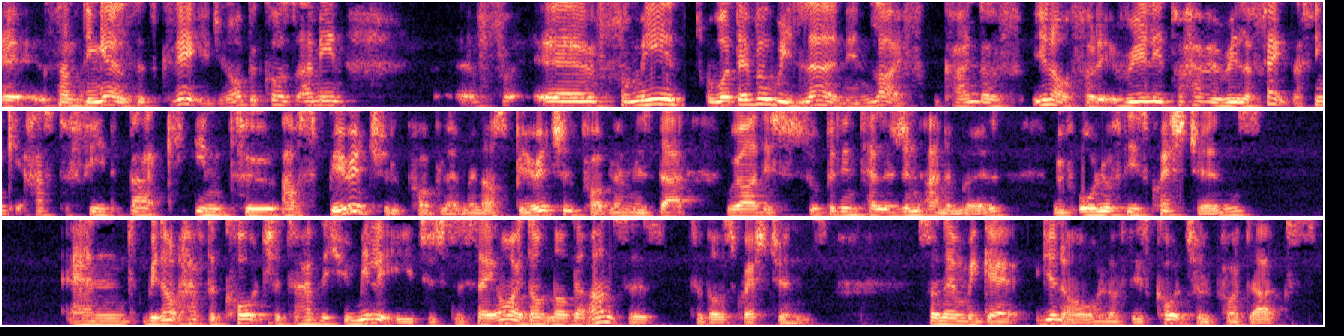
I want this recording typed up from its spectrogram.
uh, something else that's created, you know, because I mean, uh, for, uh, for, me, whatever we learn in life, kind of, you know, for it really to have a real effect, I think it has to feed back into our spiritual problem. And our spiritual problem is that we are this super intelligent animal with all of these questions, and we don't have the culture to have the humility just to say, oh, I don't know the answers to those questions. So then we get, you know, all of these cultural products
